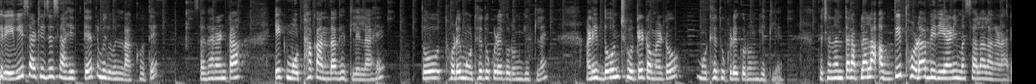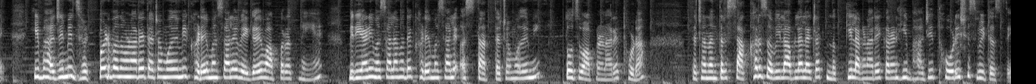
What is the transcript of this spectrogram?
ग्रेव्हीसाठी जे साहित्य आहे ते मी तुम्हाला दाखवते. साधारणतः एक मोठा कांदा घेतलेला आहे. तो थोडे मोठे तुकडे करून घेतला आहे आणि दोन छोटे टोमॅटो मोठे तुकडे करून घेतले त्याच्यानंतर आपल्याला अगदी थोडा बिर्याणी मसाला लागणार आहे. ही भाजी मी झटपट बनवणार आहे त्याच्यामुळे मी खडे मसाले वेगळे वापरत नाही आहे बिर्याणी मसाल्यामध्ये खडे मसाले असतात त्याच्यामुळे मी तोच वापरणार आहे थोडा. त्याच्यानंतर साखर चवीला आपल्याला याच्यात नक्की लागणार आहे कारण ही भाजी थोडीशी स्वीट असते.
